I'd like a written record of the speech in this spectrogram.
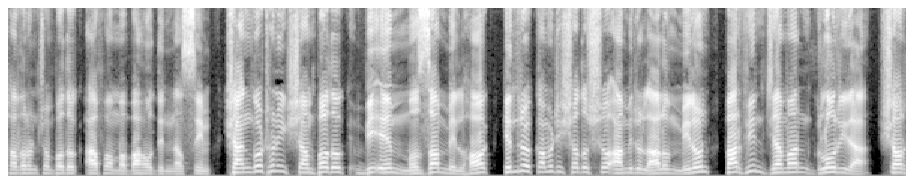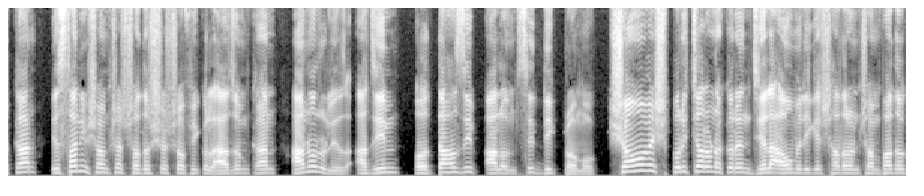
সাধারণ সম্পাদক আফামা বাহুদ্দিন নাসিম। সাংগঠনিক সম্পাদক বি এম মোজাম্মেল হক, কেন্দ্রীয় কমিটির সদস্য আমিরুল আলম মিলন, পারভিন জামান গ্লোরিরা সরকার, স্থানীয় সংসদ সদস্য শফিকুল আজম খান আনোরুল আজিম ও তাহজিব আলম সিদ্দিক প্রমুখ। সমাবেশ পরিচালনা করেন জেলা আওয়ামী লীগের সাধারণ সম্পাদক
